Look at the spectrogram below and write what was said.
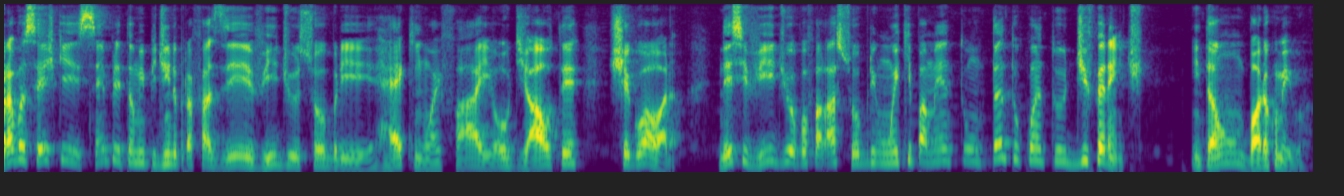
Para vocês que sempre estão me pedindo para fazer vídeos sobre hacking Wi-Fi ou de Alter, chegou a hora. Nesse vídeo eu vou falar sobre um equipamento um tanto quanto diferente. Então, bora comigo.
